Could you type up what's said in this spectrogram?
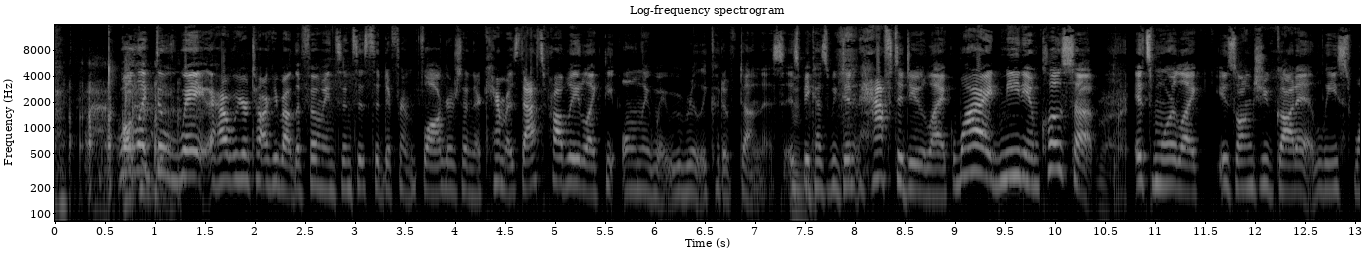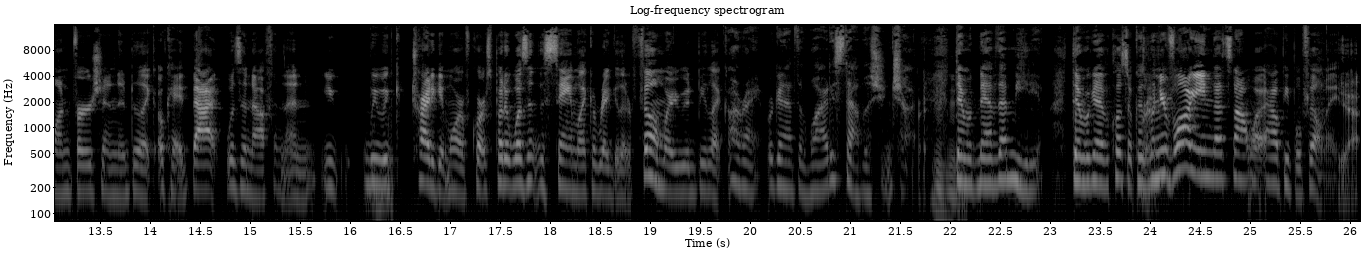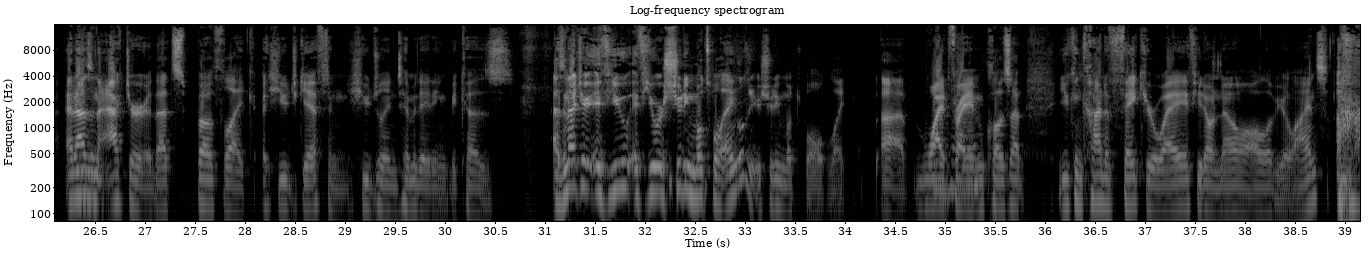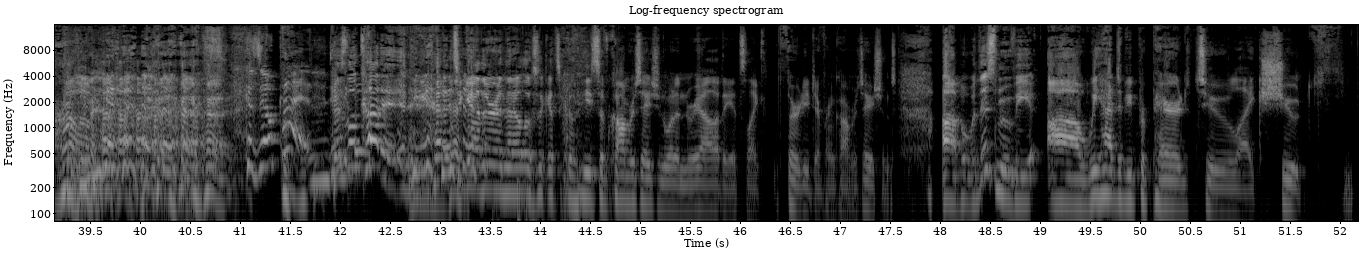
well, like the way how we were talking about the filming, since it's the different vloggers and their cameras, that's probably like the only way we really could have done this is mm-hmm. because we didn't have to do like wide, medium, close up. It's more like as long as you got it at least one version, it'd be like okay, that was enough, and then you we would mm-hmm. try to get more, of course, but it wasn't the same like a regular film where you would be like, all right, we're gonna have the wide establishing shot, mm-hmm. then we're gonna have that medium, then we're gonna have a close up. Because when you're vlogging, that's not what how people film it. Yeah, and as an actor, that's both like a huge gift and hugely intimidating because as an actor, if you if you are shooting multiple angles, or you're shooting multiple like uh, wide frame close up, you can kind of fake your way if you don't know all of your lines Because they'll cut. and- because they'll cut it and you cut it together, and then it looks like it's a cohesive conversation when in reality it's like thirty different conversations. Uh, but with this movie, uh, we had to be prepared to like shoot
